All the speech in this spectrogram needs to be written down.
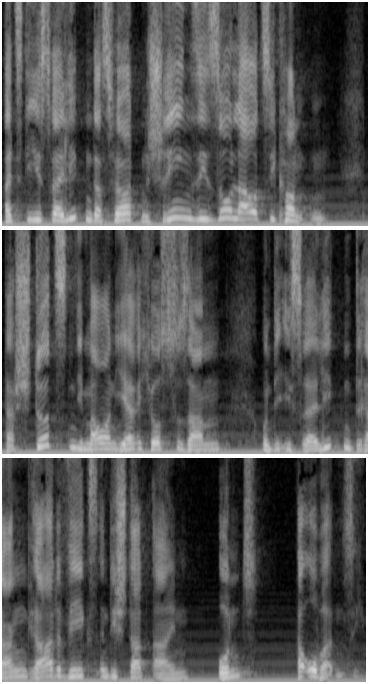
Als die Israeliten das hörten, schrien sie so laut sie konnten. Da stürzten die Mauern Jerichos zusammen und die Israeliten drangen geradewegs in die Stadt ein und eroberten sie.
